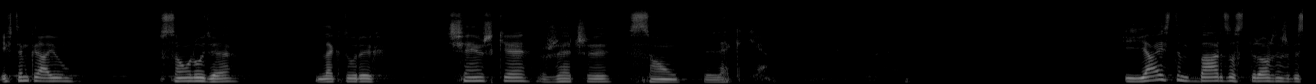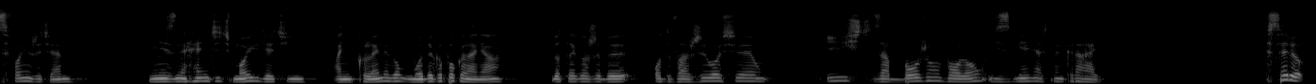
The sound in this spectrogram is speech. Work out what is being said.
i w tym kraju są ludzie, dla których ciężkie rzeczy są lekkie. I ja jestem bardzo ostrożny, żeby swoim życiem nie zniechęcić moich dzieci ani kolejnego młodego pokolenia do tego, żeby odważyło się iść za Bożą wolą i zmieniać ten kraj. Serio,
